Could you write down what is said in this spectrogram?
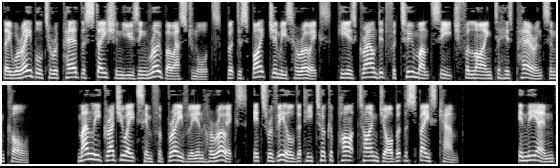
They were able to repair the station using robo-astronauts, but despite Jimmy's heroics, he is grounded for two months each for lying to his parents and Col. Manley graduates him for bravery and heroics. It's revealed that he took a part-time job at the space camp. In the end,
